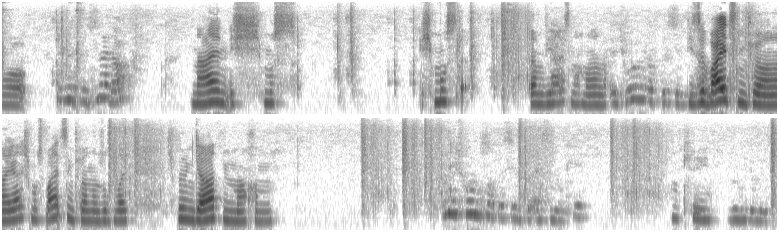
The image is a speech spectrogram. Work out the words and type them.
Aber. Nein, ich muss. Ich muss. äh, Ähm, wie heißt nochmal? Ich hole mir noch ein bisschen. Diese. Weizenkörner, ja, ich muss Weizenkörner suchen, weil ich, will einen Garten machen. Und ich hole uns noch ein bisschen zu essen, okay? Okay. So wie du willst.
